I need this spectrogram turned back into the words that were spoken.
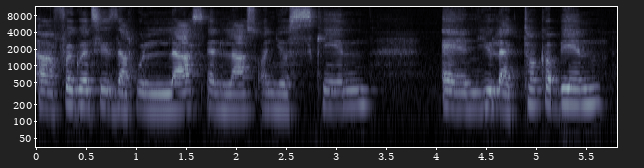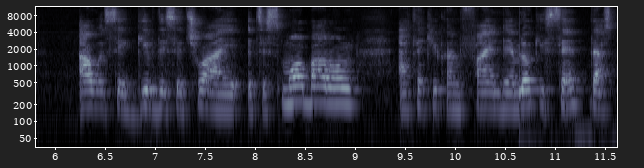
uh, fragrances that will last and last on your skin and you like tonka bean I would say give this a try. It's a small bottle. I think you can find them. Lucky Scent, that's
